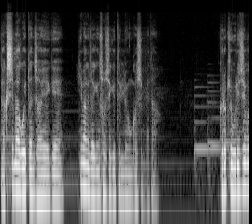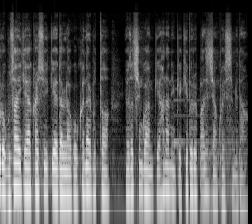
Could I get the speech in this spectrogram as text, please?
낙심하고 있던 저희에게 희망적인 소식이 들려온 것입니다. 그렇게 우리 집으로 무사히 계약할 수 있게 해달라고 그날부터 여자친구와 함께 하나님께 기도를 빠지지 않고 했습니다.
